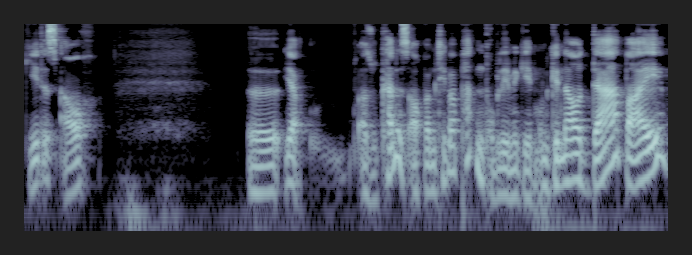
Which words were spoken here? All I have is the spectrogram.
geht es auch, äh, ja, also kann es auch beim Thema Patten Probleme geben. Und genau dabei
